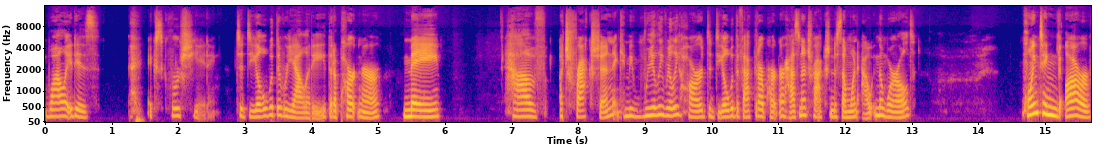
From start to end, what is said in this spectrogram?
while it is excruciating to deal with the reality that a partner may have attraction, it can be really, really hard to deal with the fact that our partner has an attraction to someone out in the world. Pointing our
